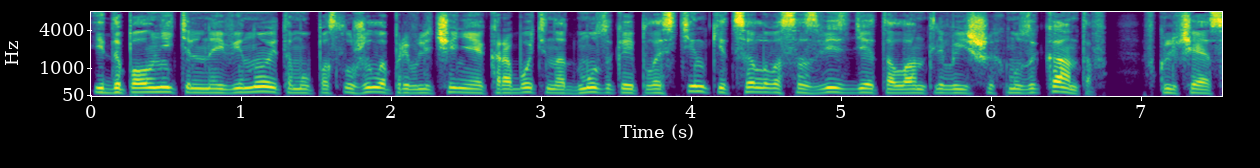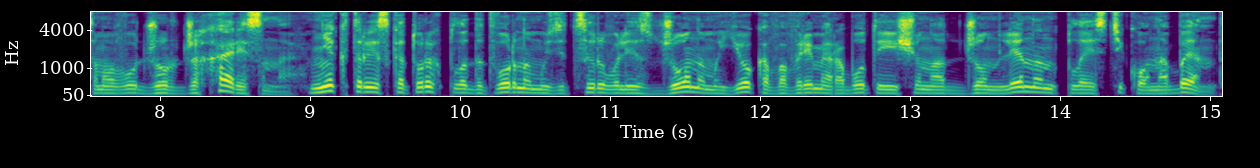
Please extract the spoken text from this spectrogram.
И дополнительной виной этому послужило привлечение к работе над музыкой пластинки целого созвездия талантливейших музыкантов, включая самого Джорджа Харрисона, некоторые из которых плодотворно музицировали с Джоном и Йоко во время работы еще над Джон Леннон a Band.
